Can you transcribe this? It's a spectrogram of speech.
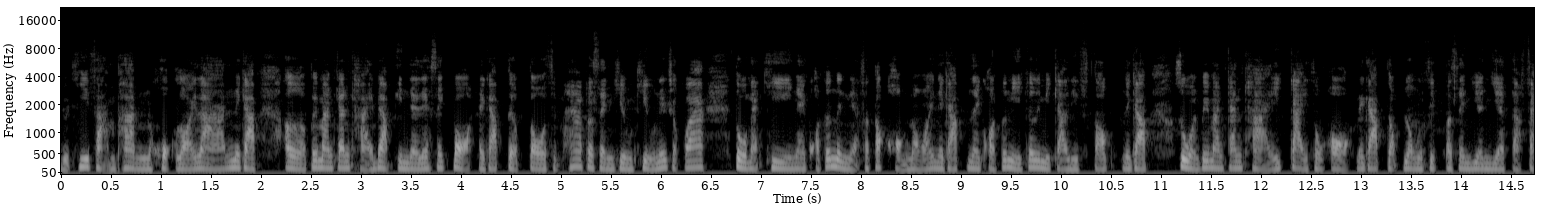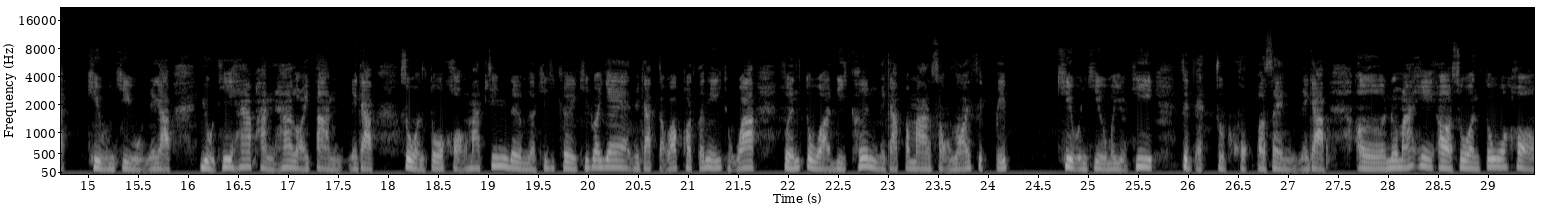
อยู่ที่ 3,600 ล้านนะครับเอ่อปริมาณการขายแบบ indirect export นะครับเติบโต 15% QQ เนื่องจากว่าตัว McKey ใน quarter หนึ่งเนี่ยสต็อกของน้อยนะครับใน quarter นี้ก็เลยมีการ restock นะครับส่วนปริมาณการขายไก่ส่งออกนะครับตกลง 10%เยือนเยียแต่แฟต QQ นะครับอยู่ที่ 5,500 ตันนะครับส่วนตัวของ Margin เดิมเราเคยคิดว่าแย่นะครับแต่ว่าควอเตอร์นี้ถือว่าเฟื้นตัวดีขึ้นนะครับประมาณ 210ปิ๊บ Q&Q มาอยู่ที่ 11.6%นะครับเออโนมาเองอ๋อส่วนตัวของ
